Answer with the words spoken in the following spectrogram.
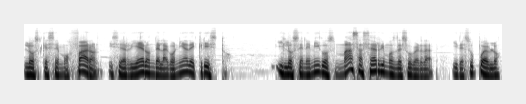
los que se mofaron y se rieron de la agonía de Cristo, y los enemigos más acérrimos de su verdad y de su pueblo,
